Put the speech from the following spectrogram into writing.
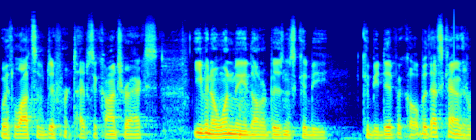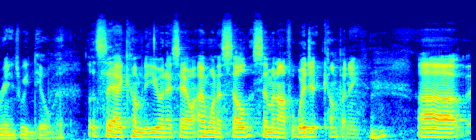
with lots of different types of contracts. Even a one million dollar business could be could be difficult, but that's kind of the range we deal with. Let's say I come to you and I say, I want to sell the Seminoff widget company. Mm-hmm. Uh,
